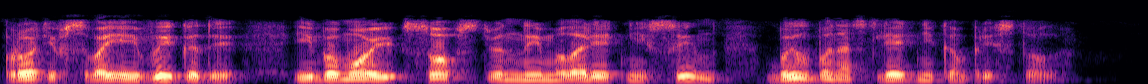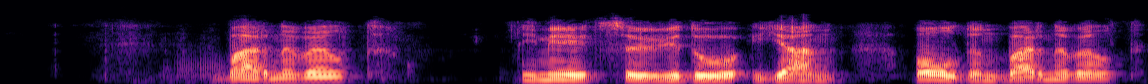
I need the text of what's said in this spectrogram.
против своей выгоды, ибо мой собственный малолетний сын был бы наследником престола. Барневелт, имеется в виду Ян Олден Барневелт,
